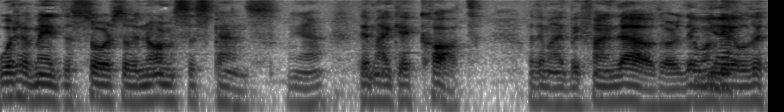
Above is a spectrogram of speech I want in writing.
would have made the source of enormous suspense. Yeah, they might get caught, or they might be found out, or they won't Yeah. be able to.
